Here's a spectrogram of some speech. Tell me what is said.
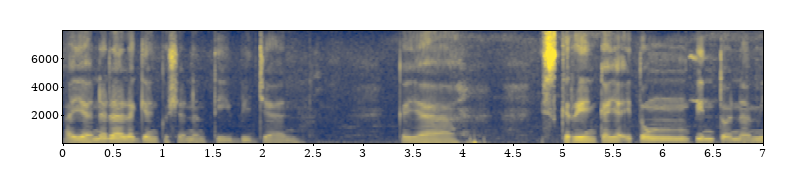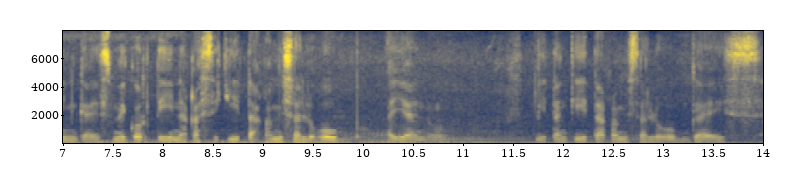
ayan, nalalagyan ko siya ng TV dyan. Kaya, screen, kaya itong pinto namin guys, may kortina kasi kita kami sa loob. Ayan, oh. Kitang kita kami sa loob guys.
